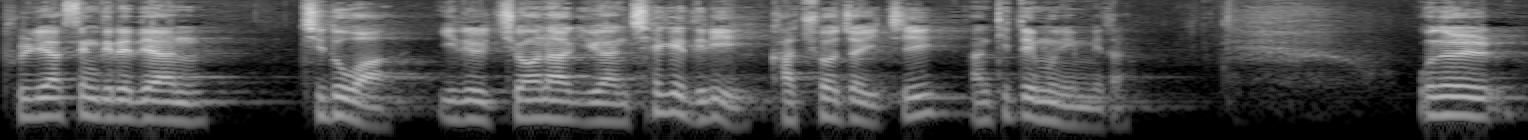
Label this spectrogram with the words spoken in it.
분리학생들에 대한 지도와 이를 지원하기 위한 체계들이 갖추어져 있지 않기 때문입니다. 오늘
